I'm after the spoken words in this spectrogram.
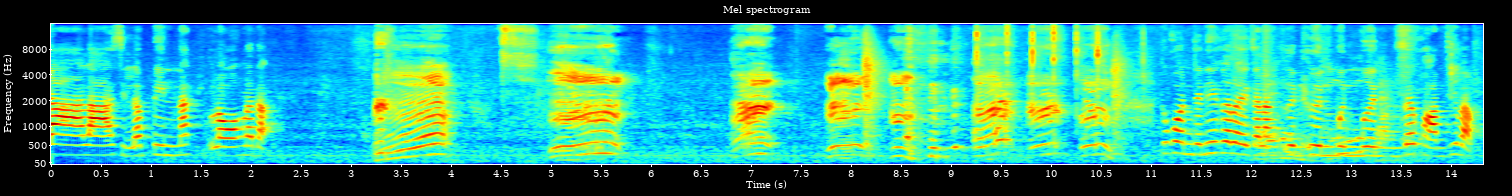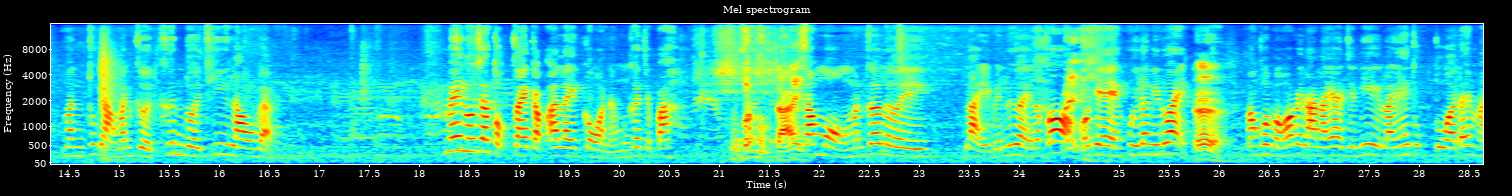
ดาราศิลปินนักร้องระดับอ มอืมอืมอืมอืมอืมทุกคนเจนนี่ก็เลยกำลังอื่นๆมึนๆด้วยความที่แบบมันทุกอย่างมันเกิดขึ้นโดยที่เราแบบ ไม่รู้จะตกใจกับอะไรก่อนอะมึงเข้าใจปะกูก็ตกใจ สมองมันก็เลยไหลไปเรื่อย แล้วก็ไม่ โอเค คุยเรื่องนี้ด้วย เออ บางคนบอกว่าเวลาไลฟ์อะเจนนี่ไลฟ์ให้ทุกตัวได้ไหม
